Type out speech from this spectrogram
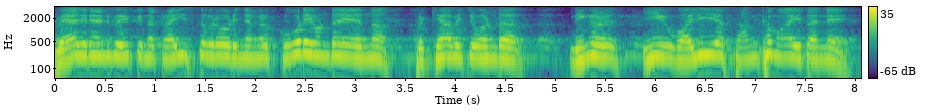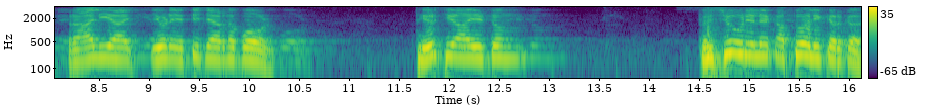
വേദന അനുഭവിക്കുന്ന ക്രൈസ്തവരോട് ഞങ്ങൾ കൂടെയുണ്ട് എന്ന് പ്രഖ്യാപിച്ചുകൊണ്ട് നിങ്ങൾ ഈ വലിയ സംഘമായി തന്നെ റാലിയായി ഇവിടെ എത്തിച്ചേർന്നപ്പോൾ തീർച്ചയായിട്ടും തൃശൂരിലെ കത്തോലിക്കർക്ക്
